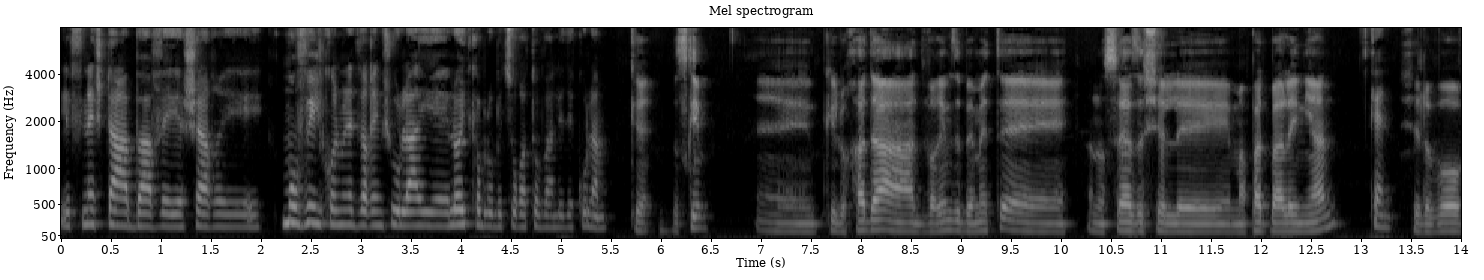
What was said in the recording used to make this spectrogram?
לפני שאתה בא וישר אה, מוביל כל מיני דברים שאולי אה, לא יתקבלו בצורה טובה על ידי כולם. כן, מסכים. אה, כאילו אחד הדברים זה באמת אה, הנושא הזה של אה, מפת בעלי עניין. כן. של לבוא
